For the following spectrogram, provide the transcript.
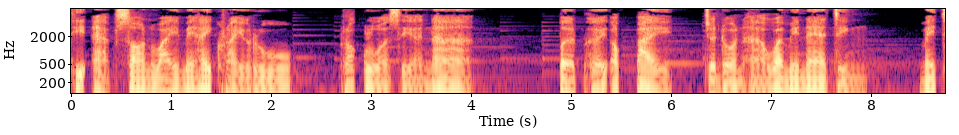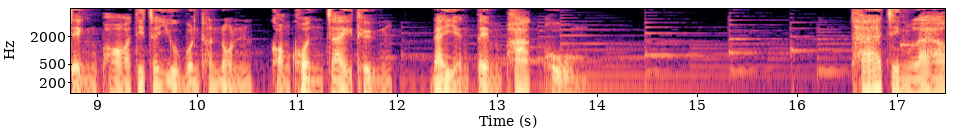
ที่แอบซ่อนไว้ไม่ให้ใครรู้ เพราะกลัวเสียหน้า เปิดเผยออกไปจะโดนหาว่าไม่แน่จริง ไม่เจ๋งพอที่จะอยู่บนถนนของคนใจถึงได้อย่างเต็มภาคภูมิ แท้จริงแล้ว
